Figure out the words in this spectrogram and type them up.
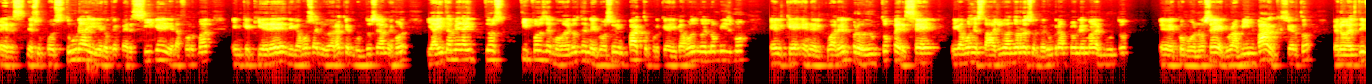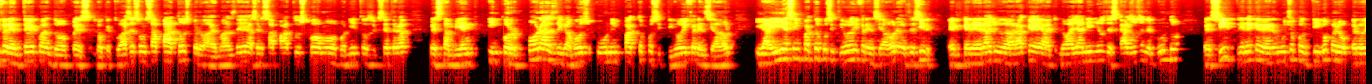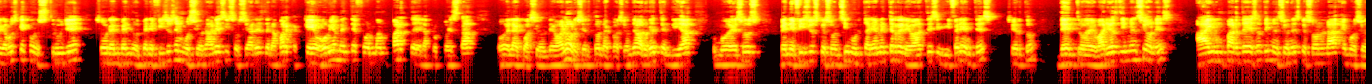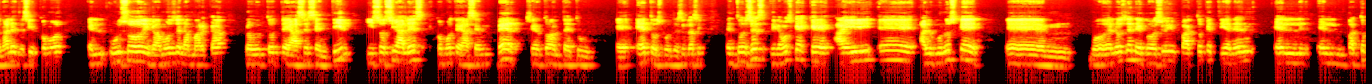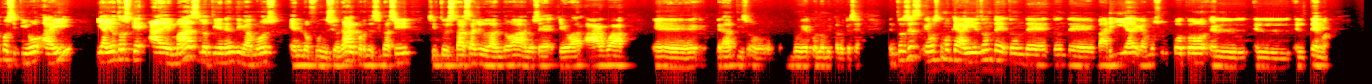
de su postura y de lo que persigue y de la forma en que quiere, digamos, ayudar a que el mundo sea mejor. Y ahí también hay dos tipos de modelos de negocio de impacto, porque, digamos, no es lo mismo el que en el cual el producto per se, digamos, está ayudando a resolver un gran problema del mundo, eh, como, no sé, Grameen Bank, ¿cierto? Pero es diferente cuando, pues, lo que tú haces son zapatos, pero además de hacer zapatos cómodos, bonitos, etcétera, pues también incorporas, digamos, un impacto positivo diferenciador y ahí ese impacto positivo diferenciador, es decir, el querer ayudar a que no haya niños descalzos en el mundo, pues sí, tiene que ver mucho contigo, pero, pero digamos que construye sobre el, los beneficios emocionales y sociales de la marca, que obviamente forman parte de la propuesta o de la ecuación de valor, ¿cierto? La ecuación de valor entendida como esos beneficios que son simultáneamente relevantes y diferentes, ¿cierto? Dentro de varias dimensiones hay un par de esas dimensiones que son la emocional, es decir, cómo el uso, digamos, de la marca producto te hace sentir y sociales, cómo te hacen ver, ¿cierto?, ante tu eh, ethos, por decirlo así. Entonces, digamos que, que hay eh, algunos que eh, modelos de negocio de impacto que tienen el, el impacto positivo ahí y hay otros que además lo tienen, digamos, en lo funcional, por decirlo así, si tú estás ayudando a, no sé, llevar agua eh, gratis o muy económico, lo que sea. Entonces, digamos como que ahí es donde, donde, donde varía, digamos, un poco el, el, el tema.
